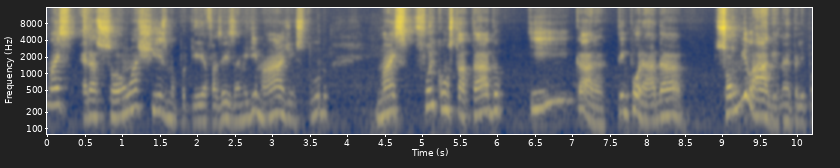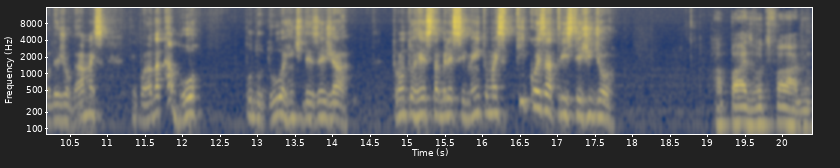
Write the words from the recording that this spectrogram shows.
Mas era só um achismo, porque ia fazer exame de imagens, tudo. Mas foi constatado e, cara, temporada só um milagre, né, para ele poder jogar, mas temporada acabou. O Dudu, a gente deseja pronto restabelecimento, mas que coisa triste, Egidio. Rapaz, vou te falar, viu?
